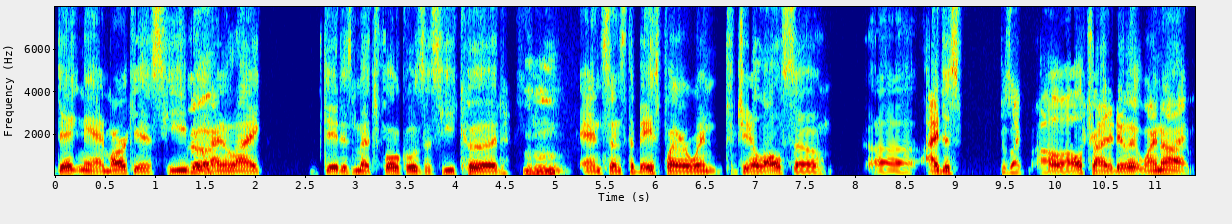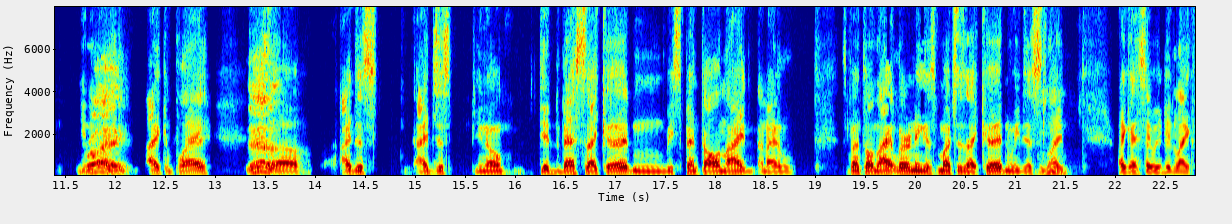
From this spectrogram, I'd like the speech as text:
Dank Man Marcus, he yeah. kind of like did as much vocals as he could. Mm-hmm. And since the bass player went to jail also, uh I just was like, oh, I'll try to do it. Why not? You right. Know, I, I, can play. Yeah. so I just, I just, you know, did the best I could, and we spent all night, and I spent all night learning as much as I could, and we just mm-hmm. like, like I said, we did like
